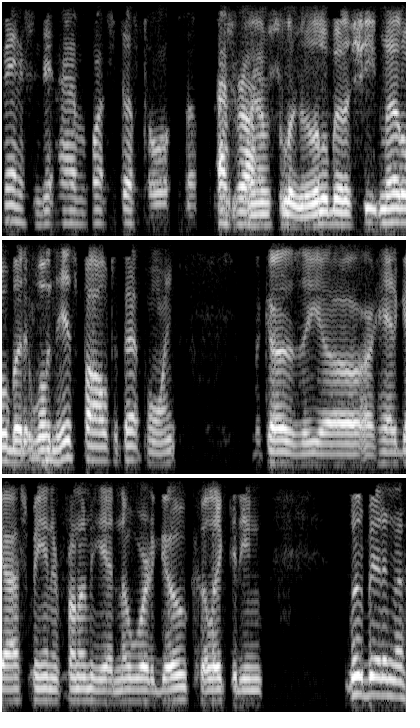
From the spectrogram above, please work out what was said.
finish and didn't have a bunch of stuff to it. So that's right. Absolutely, a little bit of sheet metal, but it wasn't his fault at that point because the uh had a guy spin in front of him. He had nowhere to go. Collected him a little bit in the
